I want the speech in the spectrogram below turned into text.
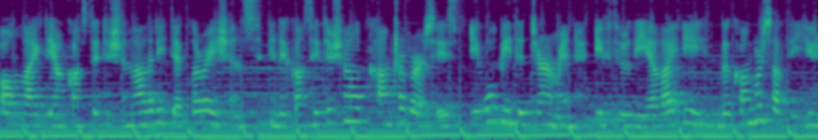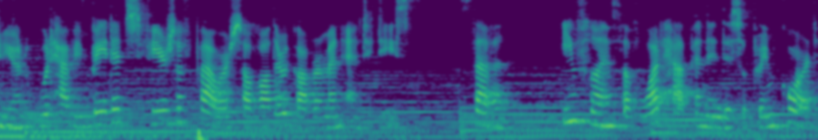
Unlike the unconstitutionality declarations, in the constitutional controversies, it will be determined if through the LIE the Congress of the Union would have invaded spheres of powers of other government entities. 7 influence of what happened in the Supreme Court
